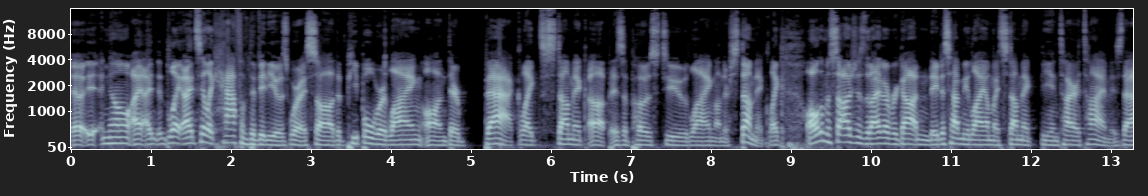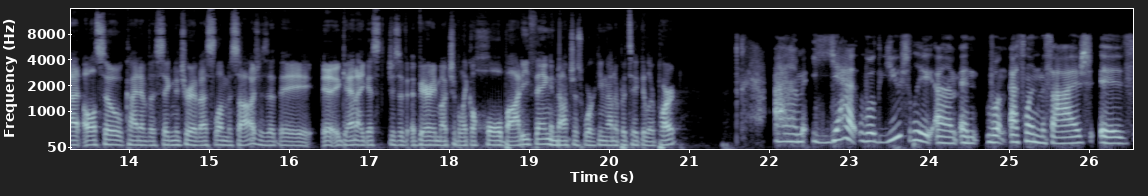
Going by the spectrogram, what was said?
uh, no, I, I I'd say like half of the videos where I saw the people were lying on their back, like stomach up, as opposed to lying on their stomach. Like all the massages that I've ever gotten, they just have me lie on my stomach the entire time. Is that also kind of a signature of Esalen massage? Is that they again, I guess, just a, a very much of like a whole body thing and not just working on a particular part? Um, yeah, well, usually, um, and well, Esalen massage is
